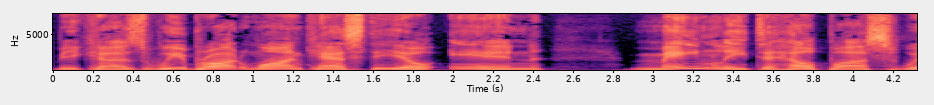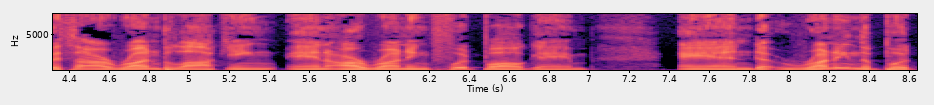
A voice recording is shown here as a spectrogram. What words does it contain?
because we brought Juan Castillo in mainly to help us with our run blocking and our running football game and running the but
